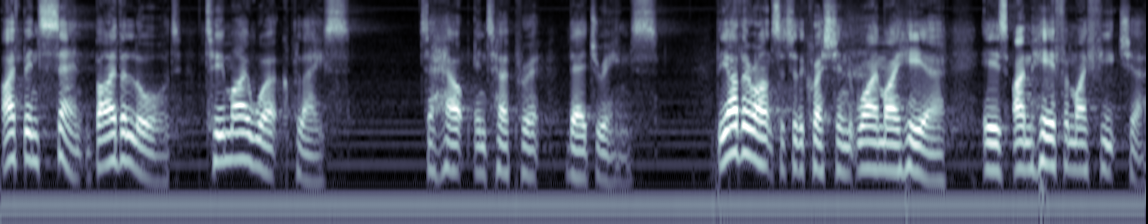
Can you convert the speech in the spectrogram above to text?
I've been sent by the Lord to my workplace to help interpret their dreams. The other answer to the question, why am I here, is I'm here for my future.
